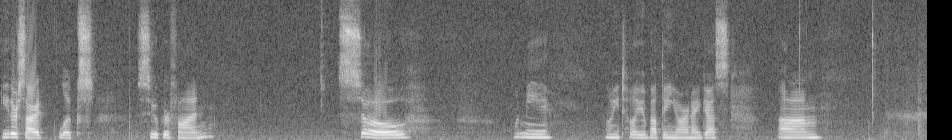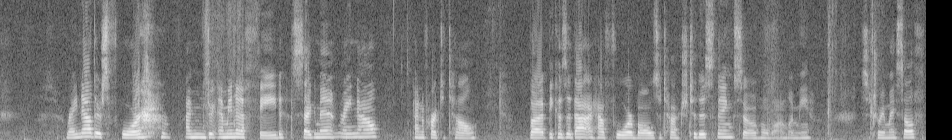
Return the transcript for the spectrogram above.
Either side looks super fun. So, let me let me tell you about the yarn, I guess. Um, right now there's four. I'm I'm in a fade segment right now. It's kind of hard to tell. But because of that, I have four balls attached to this thing. So hold on, let me situate myself.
